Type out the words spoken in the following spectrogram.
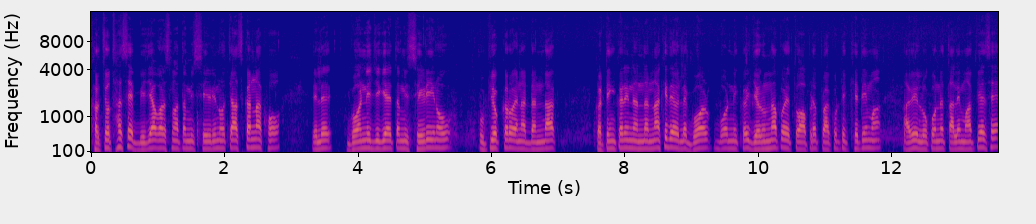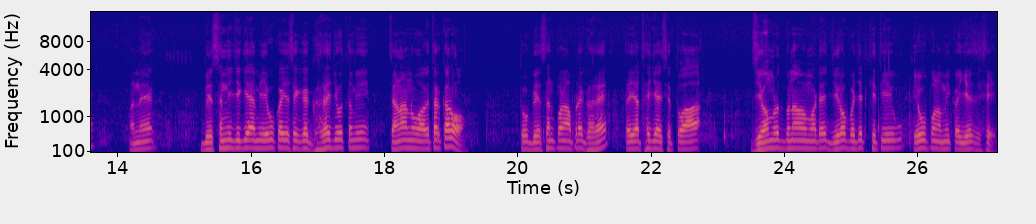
ખર્ચો થશે. બીજા વર્ષમાં તમે શેરડીનો ચાষ કરી નાખો. એટલે ગોળની જગ્યાએ તમે શેરડીનો ઉપયોગ કરો, એના દંડા કટિંગ કરીને અંદર નાખી દેવો. એટલે ગોળ બોળની કંઈ જરૂર ના પડે, તો આપણે પ્રાકૃતિક ખેતીમાં આવી લોકોને તાલીમ આપીએ છીએ. અને બેસનની જગ્યાએ અમે એવું કહીએ છીએ કે ઘરે જો તમે ચણાનું વાવેતર કરો, તો બેસન પણ આપણે ઘરે તૈયાર થઈ જાય છે. તો આ જીવામૃત બનાવવા માટે ઝીરો બજેટ ખેતી એવું એવું પણ અમે કહીએ છીએ.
